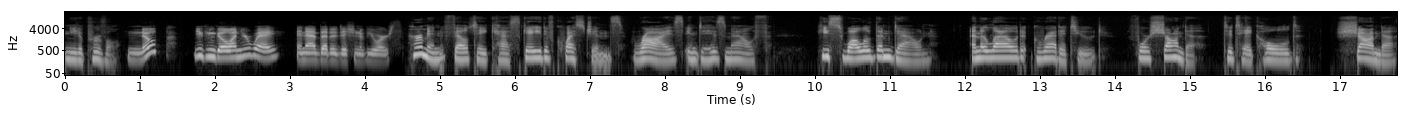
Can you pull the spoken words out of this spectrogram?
need approval. Nope. You can go on your way and add that addition of yours. Herman felt a cascade of questions rise into his mouth. He swallowed them down and allowed gratitude for Shonda to take hold. Shonda,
